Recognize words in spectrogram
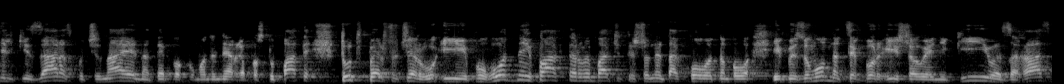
тільки зараз починає на теплокомуненерго поступати. Тут в першу чергу і погодний фактор. Ви бачите, що не так холодно було, і безумовно це борги шалені Києва за газ,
